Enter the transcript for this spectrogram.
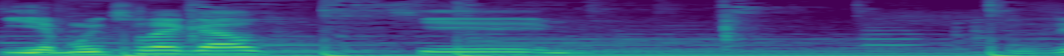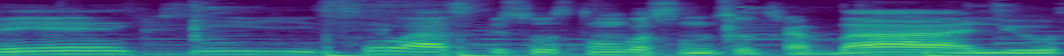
E é muito legal porque ver que, sei lá, as pessoas estão gostando do seu trabalho.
